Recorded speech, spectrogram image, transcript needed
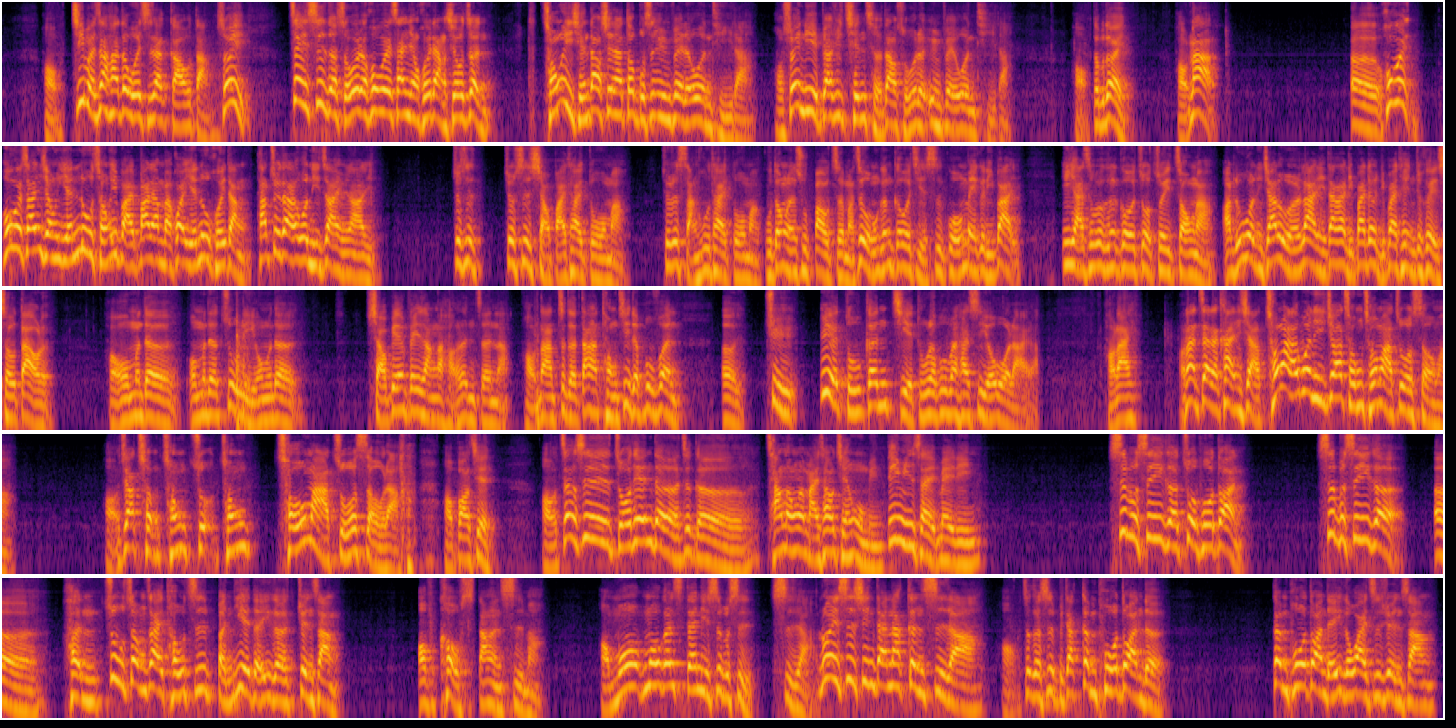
哦，基本上它都维持在高档。所以这次的所谓的货柜三雄回档修正，从以前到现在都不是运费的问题啦，哦，所以你也不要去牵扯到所谓的运费问题啦，好，对不对？好，那呃，货柜货柜三雄沿路从一百八两百块沿路回档，它最大的问题在于哪里？就是就是小白太多嘛。就是散户太多嘛，股东人数暴增嘛，这我们跟各位解释过。我每个礼拜一还是会跟各位做追踪啦。啊，如果你加入我的 line，你大概礼拜六、礼拜天你就可以收到了。好，我们的我们的助理、我们的小编非常的好认真啊。好，那这个当然统计的部分，呃，去阅读跟解读的部分还是由我来了。好，来，好，那再来看一下筹码的问题，就要从筹码着手嘛。好，就要从从着从筹码着手啦。好，抱歉。好，这个是昨天的这个长隆的买超前五名，第一名谁？美林，是不是一个做波段？是不是一个呃很注重在投资本业的一个券商？Of course，当然是嘛。好，摩摩根斯丹利是不是？是啊，瑞士信贷那更是啊。哦，这个是比较更波段的，更波段的一个外资券商，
